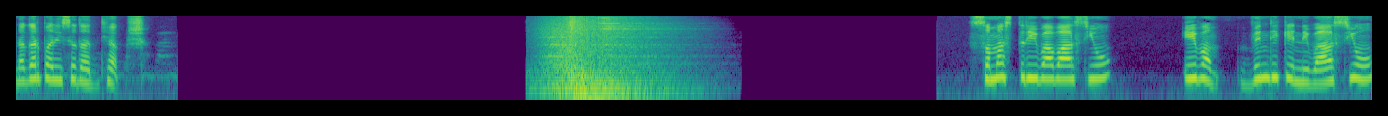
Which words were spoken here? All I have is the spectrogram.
नगर परिषद अध्यक्ष। समस्त रीवा वासियों एवं विंध्य के निवासियों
